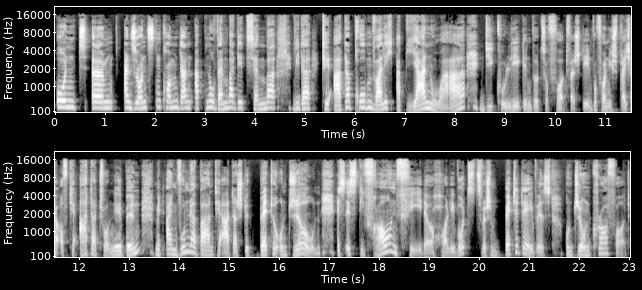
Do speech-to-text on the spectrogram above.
Und ähm, ansonsten kommen dann ab November, Dezember wieder Theaterproben, weil ich ab Januar, die Kollegin wird sofort verstehen, wovon ich spreche, auf Theatertournee bin mit einem wunderbaren Theaterstück Bette und Joan. Es ist die Frauenfehde Hollywoods zwischen Bette Davis und Joan Crawford.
